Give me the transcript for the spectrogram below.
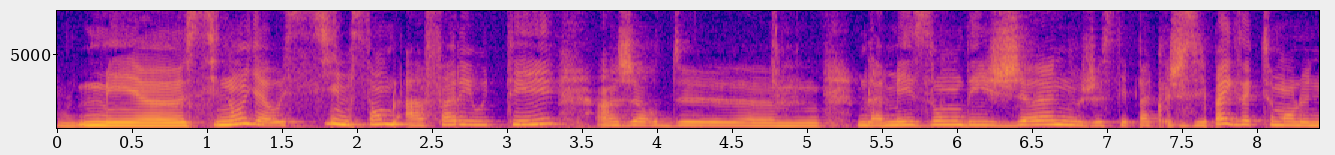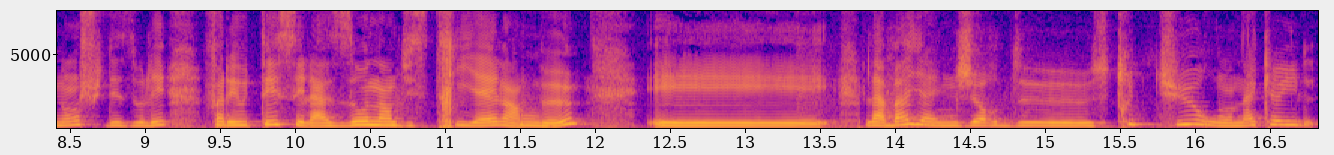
Mais euh, sinon, il y a aussi, il me semble, à Fareouté, un genre de euh, la maison des jeunes, je sais pas, je sais pas exactement le nom. Je suis désolée. Fareouté, c'est la zone industrielle un peu, et là-bas, il y a une genre de structure où on accueille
